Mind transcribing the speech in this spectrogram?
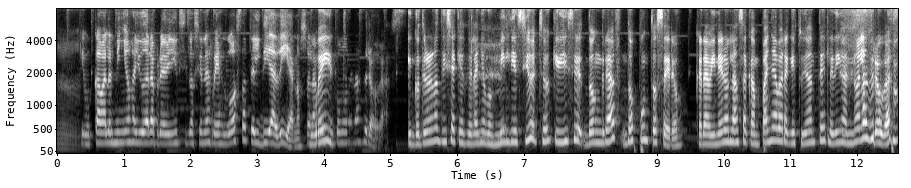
Ah. que buscaba a los niños ayudar a prevenir situaciones riesgosas del día a día, no solamente Wait. como de las drogas. Encontré una noticia que es del año 2018 que dice Don Graf 2.0. Carabineros lanza campaña para que estudiantes le digan no a las drogas.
